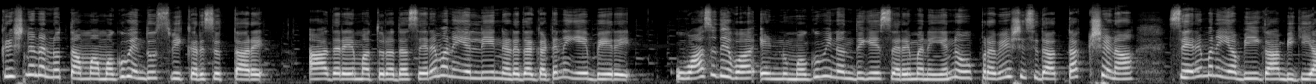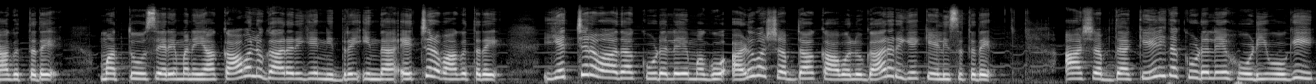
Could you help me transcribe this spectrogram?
ಕೃಷ್ಣನನ್ನು ತಮ್ಮ ಮಗುವೆಂದು ಸ್ವೀಕರಿಸುತ್ತಾರೆ. ಆದರೆ ಮಥುರದ ಸೆರೆಮನೆಯಲ್ಲಿ ನಡೆದ ಘಟನೆಯೇ ಬೇರೆ. ವಾಸುದೇವ ಹೆಣ್ಣು ಮಗುವಿನೊಂದಿಗೆ ಸೆರೆಮನೆಯನ್ನು ಪ್ರವೇಶಿಸಿದ ತಕ್ಷಣ ಸೆರೆಮನೆಯ ಬೀಗ ಬಿಗಿಯಾಗುತ್ತದೆ ಮತ್ತು ಸೆರೆಮನೆಯ ಕಾವಲುಗಾರರಿಗೆ ನಿದ್ರೆಯಿಂದ ಎಚ್ಚರವಾಗುತ್ತದೆ. ಎಚ್ಚರವಾದ ಕೂಡಲೇ ಮಗು ಅಳುವ ಶಬ್ದ ಕಾವಲುಗಾರರಿಗೆ ಕೇಳಿಸುತ್ತದೆ. ಆ ಶಬ್ದ ಕೇಳಿದ ಕೂಡಲೇ ಓಡಿ ಹೋಗಿ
